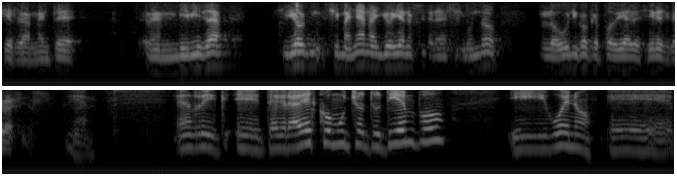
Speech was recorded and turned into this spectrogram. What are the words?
Si realmente en mi vida si, yo, si mañana yo ya no estuviera en ese mundo, lo único que podría decir es gracias. Bien. Enrique, eh, te agradezco mucho tu tiempo y bueno, eh,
